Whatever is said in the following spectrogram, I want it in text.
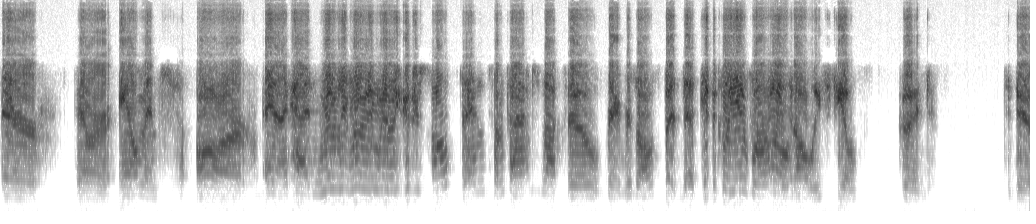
their their ailments are. And I've had really, really, really good results, and sometimes not so great results. But typically, overall, it always feels good to do.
